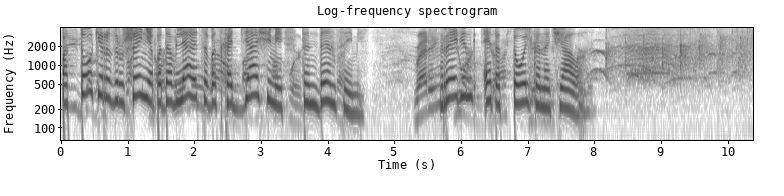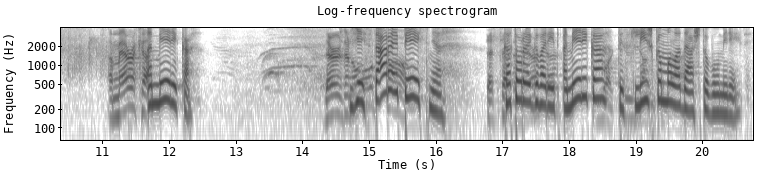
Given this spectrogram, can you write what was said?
Потоки разрушения подавляются восходящими тенденциями. Рейдинг — это только начало. Америка есть старая песня, которая говорит, «Америка, ты слишком молода, чтобы умереть».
